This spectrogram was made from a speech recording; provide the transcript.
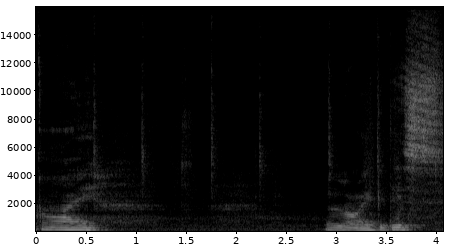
I like this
